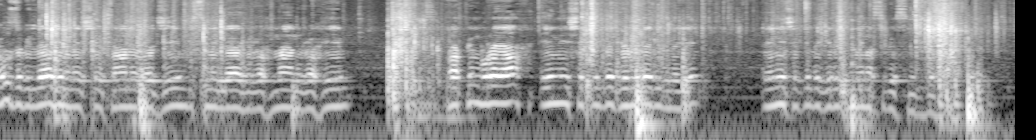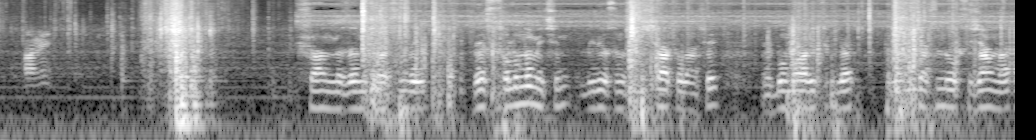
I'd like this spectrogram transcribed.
Euzu billahi mineşşeytanirracim. Bismillahirrahmanirrahim. Rabbim buraya en iyi şekilde gömülebilmeyi, en iyi şekilde girebilmeyi nasip etsin bize. Amin. Şu an mezarın içerisindeyim ve solunum için biliyorsunuz şart olan şey e, bu mavi tüpler. Bunun içerisinde oksijen var.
